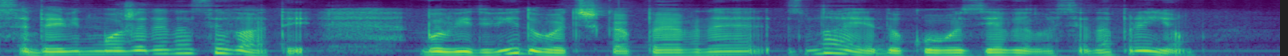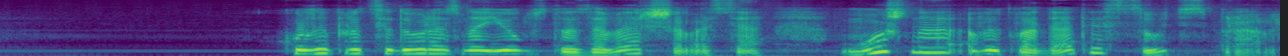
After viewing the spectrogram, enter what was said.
Себе він може не називати, бо відвідувачка, певне, знає, до кого з'явилася на прийом. Коли процедура знайомства завершилася, можна викладати суть справи.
